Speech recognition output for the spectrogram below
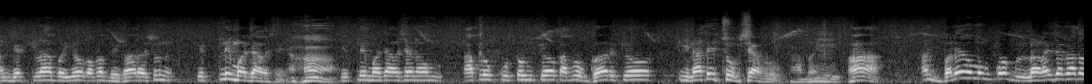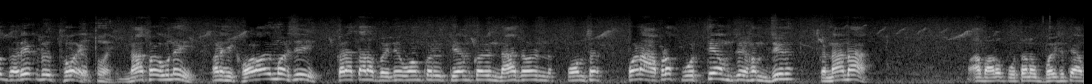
અને જેટલા ભાઈઓ આપણે ભેગા રહીશું ને એટલી મજા આવશે. હા. એટલી મજા આવશે ને આપણું કુટુંબ કયો કે આપણું ઘર કયો એનાથી જ આપણું. હા ભાઈ. હા. અને ભલે કોઈક લડાઈ ઝઘડા તો દરેક ને થાય. ના થાય એવું નહીં. અને શીખવાડવા મળશે. કરે તારા ભાઈને ઓમ કર્યું તેમ કર્યું ના જવાનું ઓમ છે. પણ આપણે પોતે સમજે સમજીને કે ના ના આ મારો પોતાનો ભય છે તે આ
